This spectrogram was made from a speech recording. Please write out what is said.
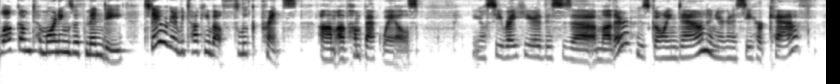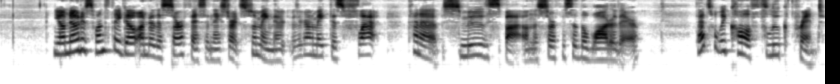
Welcome to Mornings with Mindy. Today we're going to be talking about fluke prints um, of humpback whales. You'll see right here this is a, mother who's going down and you're going to see her calf. You'll notice once they go under the surface and they start swimming, they're, they're going to make this flat, kind of smooth spot on the surface of the water there. That's what we call a fluke print.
